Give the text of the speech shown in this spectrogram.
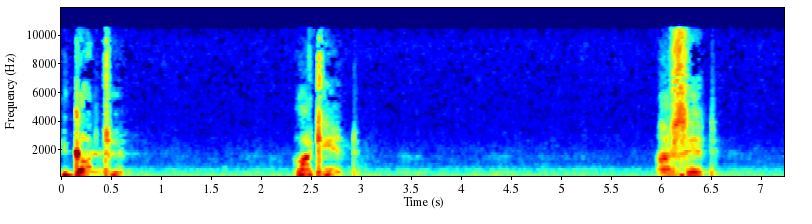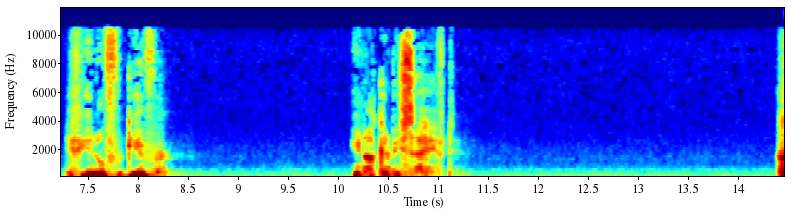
You got to. I can't. I said, if you don't forgive her, you're not going to be saved.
